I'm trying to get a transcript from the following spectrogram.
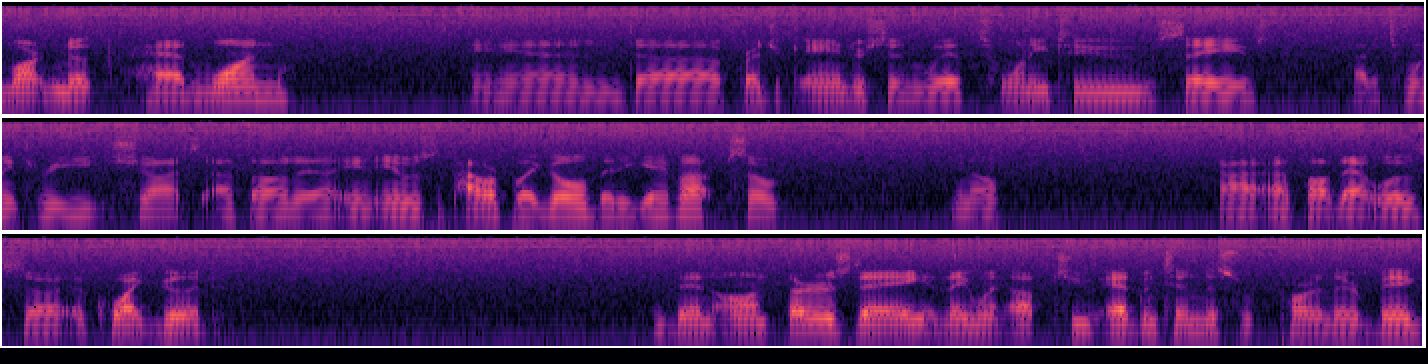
Martinook had one, and uh, Frederik Andersen with 22 saves out of 23 shots. I thought, uh, and it was the power play goal that he gave up. So, you know, I, I thought that was uh, quite good. Then on Thursday, they went up to Edmonton. This was part of their big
